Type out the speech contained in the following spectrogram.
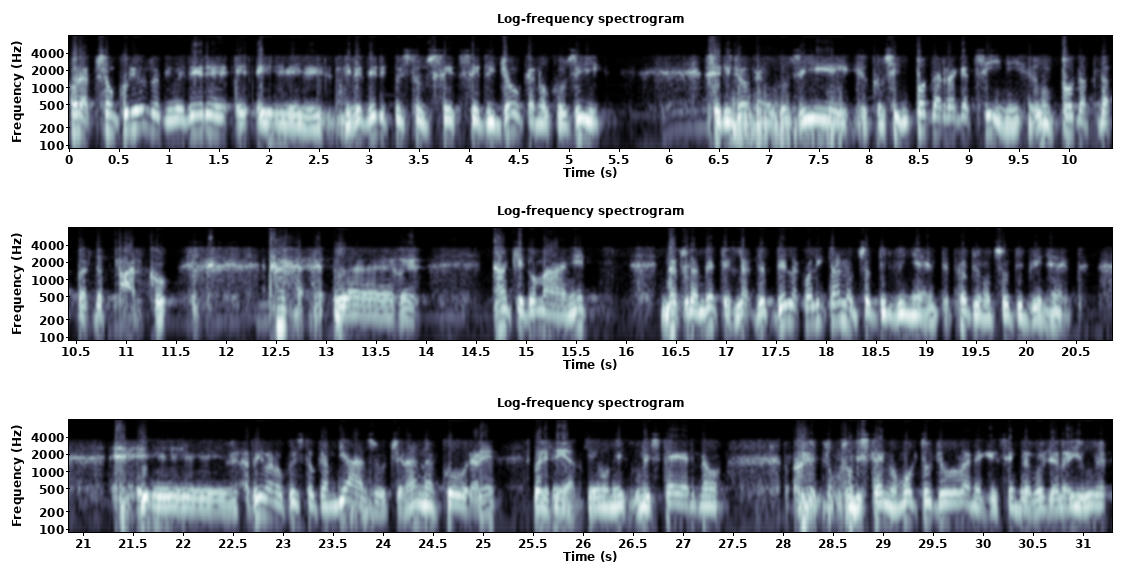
Ora sono curioso di vedere, eh, eh, di vedere questo, se, se rigiocano così si rigiocano così, così, un po' da ragazzini, un po' da, da, da parco. Eh, anche domani, naturalmente la, della qualità non so dirvi niente, proprio non so dirvi niente. Eh, avevano questo cambiaso, ce l'hanno ancora, sì, che è un, un, esterno, un esterno molto giovane che sembra voglia la Juve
